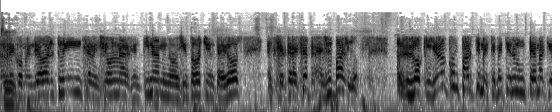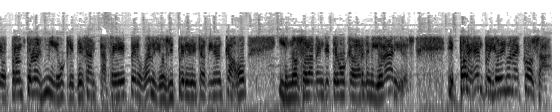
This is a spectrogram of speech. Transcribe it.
Sí. recomendé a Baltuín, selección argentina 1982, etcétera, etcétera. Eso es válido. Lo que yo no comparto y me estoy metiendo en un tema que de pronto no es mío, que es de Santa Fe, pero bueno, yo soy periodista al fin y al cabo y no solamente tengo que hablar de millonarios. Y, por ejemplo, yo digo una cosa,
